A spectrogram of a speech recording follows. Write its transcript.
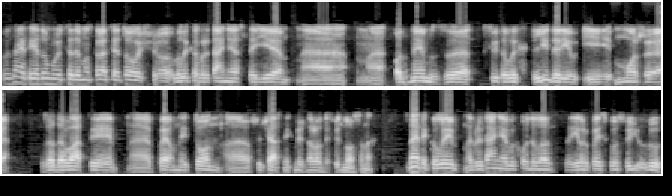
Ви знаєте, я думаю, це демонстрація того, що Велика Британія стає е, е, одним з світових лідерів і може задавати е, певний тон е, в сучасних міжнародних відносинах. Знаєте, коли Британія виходила з Європейського союзу,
